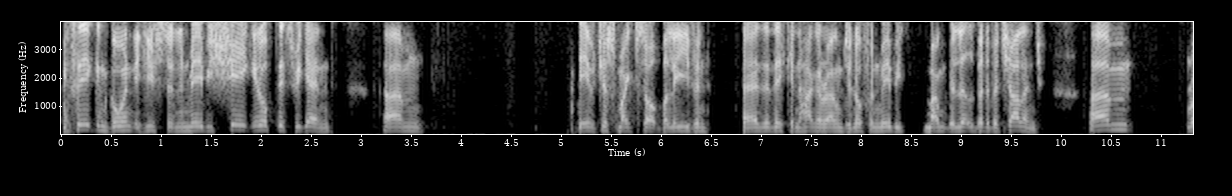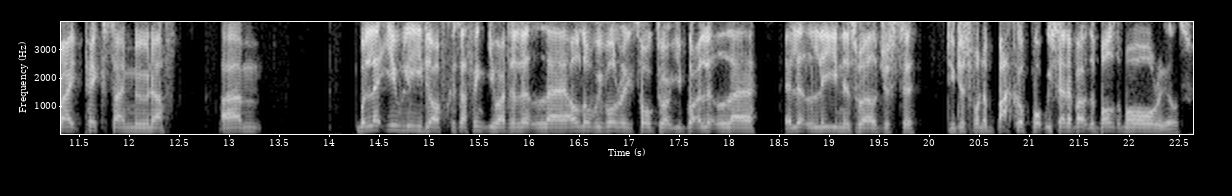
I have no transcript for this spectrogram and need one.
if they can go into Houston and maybe shake it up this weekend, um, they just might start believing uh, that they can hang around enough and maybe mount a little bit of a challenge. Um, right, picks time, Munaf. Um, we'll let you lead off because I think you had a little. Uh, although we've already talked about, you've got a little uh, a little lean as well. Just to do you just want to back up what we said about the Baltimore Orioles?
